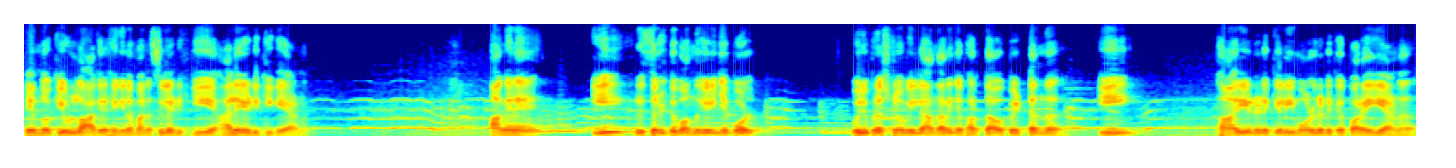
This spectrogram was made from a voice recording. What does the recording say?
എന്നൊക്കെയുള്ള ആഗ്രഹം ഇങ്ങനെ മനസ്സിലടിക്കുകയും അലയടിക്കുകയാണ്. അങ്ങനെ ഈ റിസൾട്ട് വന്നു കഴിഞ്ഞപ്പോൾ ഒരു പ്രശ്നവുമില്ലാന്നറിഞ്ഞ ഭർത്താവ് പെട്ടെന്ന് ഈ ഭാര്യയുടെ അടുക്കൽ ഈ മോളുടെ അടുക്കൽ പറയുകയാണ്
